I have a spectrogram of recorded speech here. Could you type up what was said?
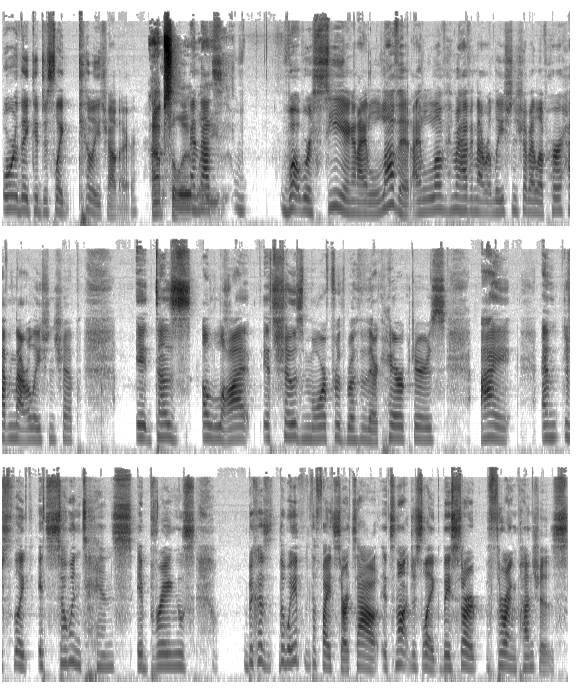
or they could just like kill each other. Absolutely. And that's what we're seeing and I love it. I love him having that relationship. I love her having that relationship. It does a lot. It shows more for both of their characters. I and just like it's so intense. It brings because the way that the fight starts out, it's not just like they start throwing punches.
